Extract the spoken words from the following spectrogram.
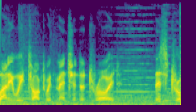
Nobody we talked with mentioned a droid. This droid.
